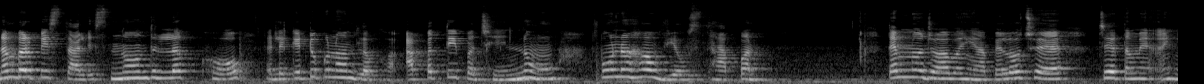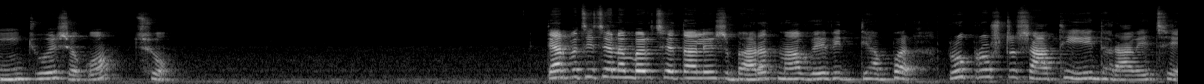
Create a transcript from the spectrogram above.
નંબર પિસ્તાલીસ, નોંધ લખો. એટલે કે ટૂંક નોંધ લખો? આપત્તિ પછીનું પુનઃ વ્યવસ્થાપન તેમનો જવાબ અહીં આપેલો છે, જે તમે અહીં જોઈ શકો છો. ત્યાર પછી છે નંબર છેતાલીસ, ભારતમાં વૈવિધ્યભર ભૂપૃષ્ઠ સાથી ધરાવે છે.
